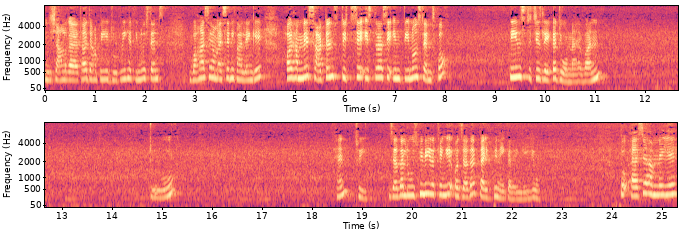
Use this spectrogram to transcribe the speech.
निशान लगाया था, जहाँ पे ये जुड़ रही हैं तीनों स्टेम्स वहाँ से हम ऐसे निकालेंगे और हमने साटन स्टिच से इस तरह से इन तीनों स्टेम्स को तीन स्टिचेस लेकर जोड़ना है। वन टू एंड थ्री ज़्यादा लूज भी नहीं रखेंगे और ज़्यादा टाइट भी नहीं करेंगे। यू तो ऐसे हमने ये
